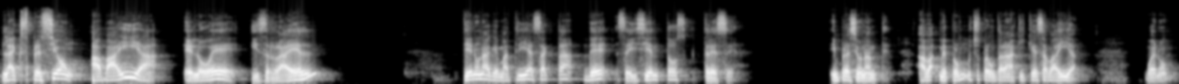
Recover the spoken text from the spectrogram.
La expresión Abaía, Eloé, Israel, tiene una gematría exacta de 613. Impresionante muchos preguntarán aquí, ¿qué es Bahía? Bueno,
